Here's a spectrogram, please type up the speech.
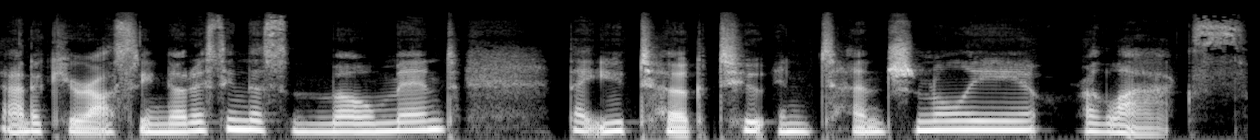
out of curiosity, noticing this moment that you took to intentionally relax.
